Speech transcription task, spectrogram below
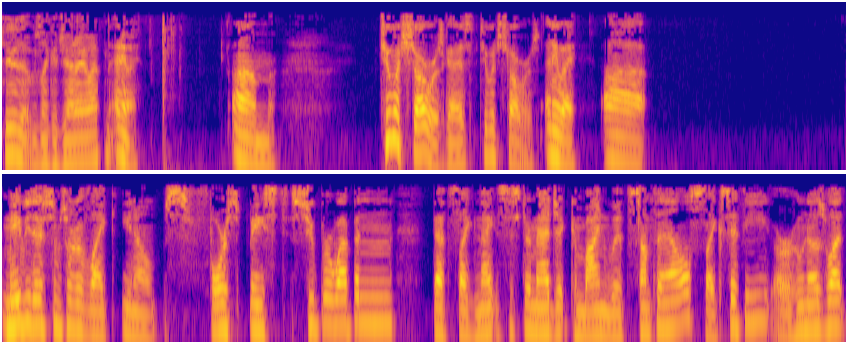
too. That was like a Jedi weapon. Anyway, um, too much Star Wars, guys. Too much Star Wars. Anyway, uh, maybe there's some sort of like you know force based super weapon that's like Night Sister magic combined with something else like Sithy or who knows what.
